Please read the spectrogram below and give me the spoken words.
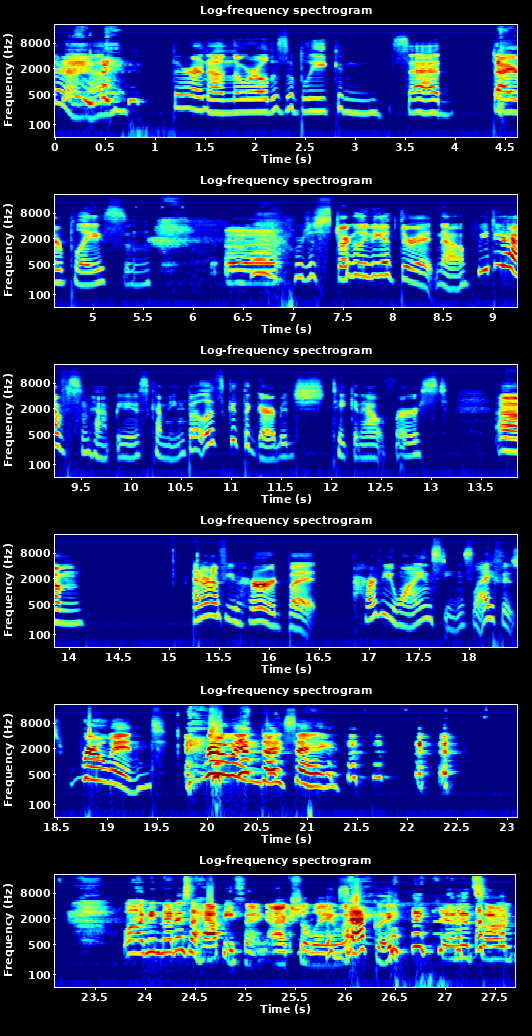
there are none. There are none. The world is a bleak and sad, dire place, and uh, We're just struggling to get through it. now. we do have some happy news coming, but let's get the garbage taken out first. Um, I don't know if you heard, but Harvey Weinstein's life is ruined. ruined, I say. Well, I mean that is a happy thing, actually. Exactly. In its own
